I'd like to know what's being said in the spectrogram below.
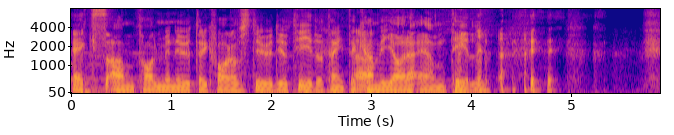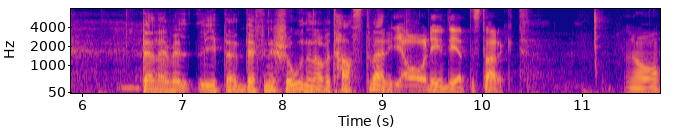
x antal minuter kvar av studiotid och tänkte Ja. kan vi göra en till? Den är väl lite definitionen av ett hastverk. Ja, det är ju inte jättestarkt. Ja.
